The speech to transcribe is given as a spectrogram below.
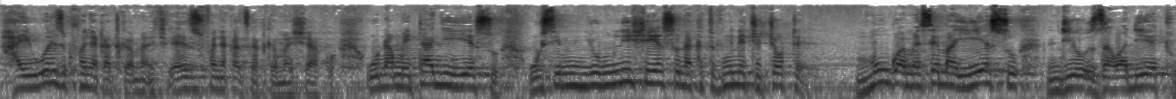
haiwezi kufanya, katika, maisha- haiwezi kufanya kazi katika maisha yako. Unamhitaji yesu usimjumlishe yesu na kitu kingine chochote. Mungu amesema yesu ndio zawadi yetu.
